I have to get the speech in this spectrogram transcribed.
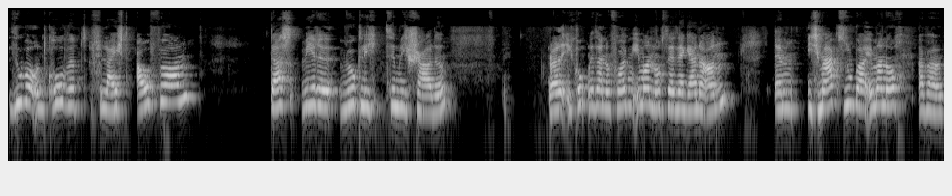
Super und Co. wird vielleicht aufhören. Das wäre wirklich ziemlich schade. Also ich gucke mir seine Folgen immer noch sehr, sehr gerne an. Ähm, ich mag Super immer noch, aber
